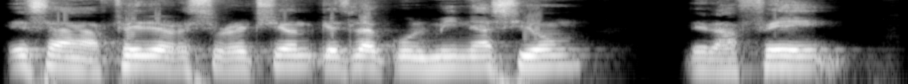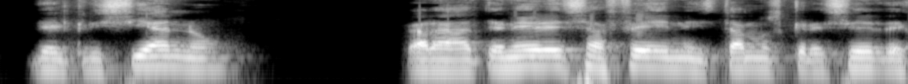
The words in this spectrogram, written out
esa fe de resurrección que es la culminación de la fe del cristiano. Para tener esa fe necesitamos crecer, de,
